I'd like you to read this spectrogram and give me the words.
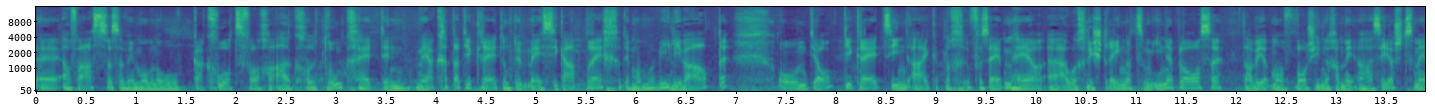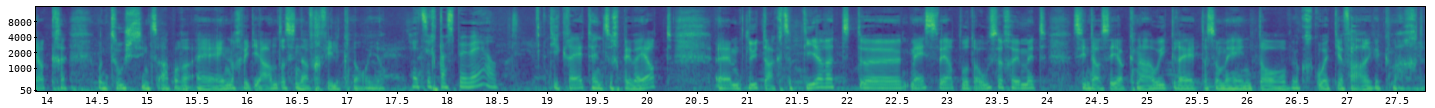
äh, erfassen. Also wenn man noch kurz vorher Alkohol getrunken hat, dann merken das die Geräte und die Messung abbrechen, dann muss man eine Weile warten. Und ja, die Geräte sind eigentlich von selben her äh, auch ein bisschen strenger zum Reinblasen. Da wird man wahrscheinlich als erstes merken. Und sonst sind es aber äh, ähnlich wie die anderen, sind einfach viel genauer. Hat sich das bewährt? Die Geräte haben sich bewährt. Ähm, die Leute akzeptieren die Messwerte, die da rauskommen. Es sind auch sehr genaue Geräte. Also wir haben da wirklich gute Erfahrungen gemacht.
